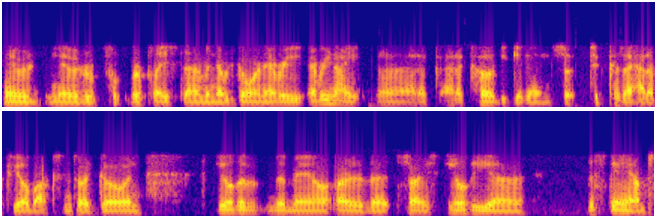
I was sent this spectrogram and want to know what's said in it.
They would they would re- replace them, and I would go in every every night uh, at a at a code to get in, so because I had a PO box, and so I'd go and steal the the mail or the sorry steal the uh, the stamps,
